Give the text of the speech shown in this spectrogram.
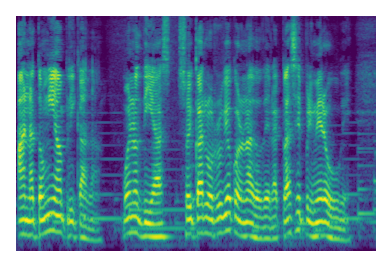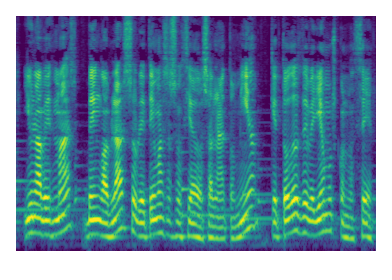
Anatomía aplicada. Buenos días, soy Carlos Rubio Coronado de la clase Primero V y una vez más vengo a hablar sobre temas asociados a la anatomía que todos deberíamos conocer,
